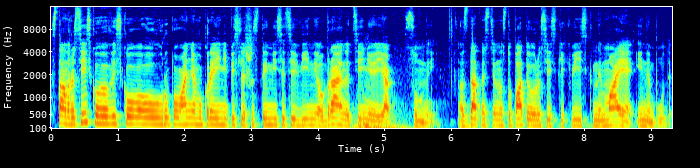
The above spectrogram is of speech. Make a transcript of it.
Стан російського військового угрупування в Україні після шести місяців війни Обраєн оцінює як сумний. Здатності наступати у російських військ немає і не буде.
